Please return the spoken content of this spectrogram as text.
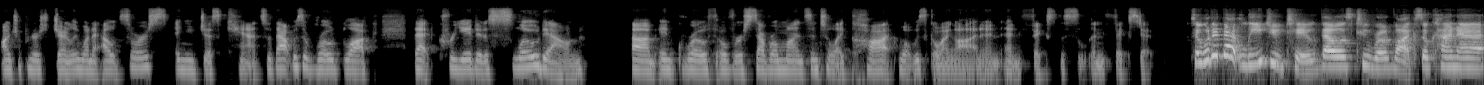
entrepreneurs generally want to outsource and you just can't. So that was a roadblock that created a slowdown um, in growth over several months until I caught what was going on and, and fixed this and fixed it. So what did that lead you to? Those two roadblocks. So kind of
